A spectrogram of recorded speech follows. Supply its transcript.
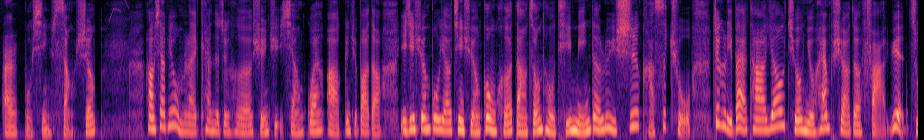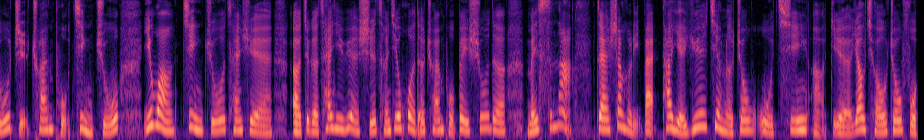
而不幸丧生。好，下边我们来看的这个和选举相关啊。根据报道，已经宣布要竞选共和党总统提名的律师卡斯楚，这个礼拜他要求 New Hampshire 的法院阻止川普竞逐。以往竞逐参选呃这个参议院时，曾经获得川普背书的梅斯纳。在上个礼拜，他也约见了州务卿啊，也要求州府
